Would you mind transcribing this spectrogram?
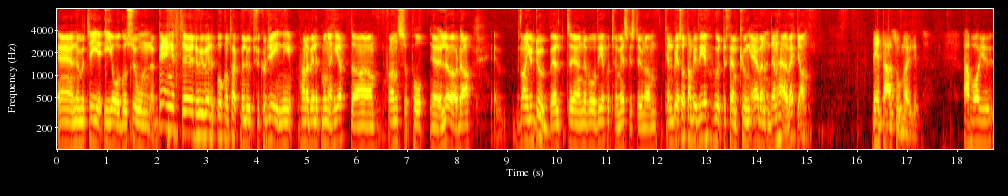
eh, nummer 10, Iago Zon. Bengt, eh, du har ju väldigt bra kontakt med Lutfi Colgjini. Han har väldigt många heta chanser på eh, lördag. Eh, Vann ju dubbelt eh, när det var V75 i Eskilstuna. Kan det bli så att han blir V75-kung även den här veckan? Det är inte alls omöjligt. Han var ju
